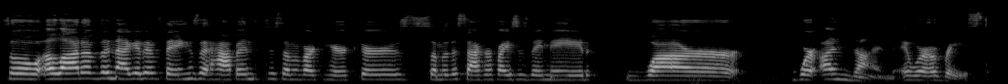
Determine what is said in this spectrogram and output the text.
So a lot of the negative things that happened to some of our characters, some of the sacrifices they made were were undone and were erased.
